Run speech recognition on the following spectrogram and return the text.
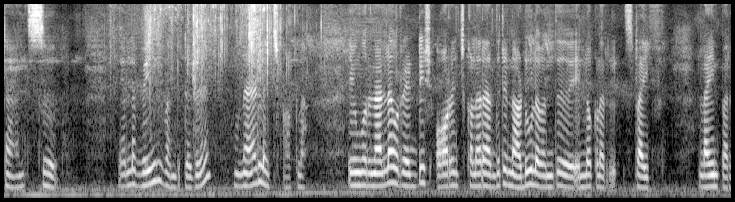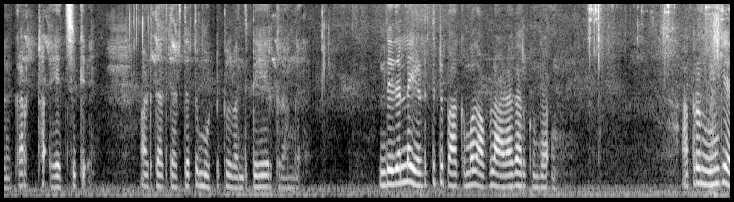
சான்சு. எல்லாம் வெயில் வந்துட்டது. மேலே வச்சு பார்க்கலாம் இவங்க ஒரு நல்ல ஒரு ரெட்டிஷ் ஆரஞ்சு கலராக இருந்துட்டு நடுவில் வந்து எல்லோ கலர் ஸ்ட்ரைப் லைன் பாருங்கள் கரெக்டாக எச்சுக்கு அடுத்து அடுத்து அடுத்தடுத்து மொட்டுக்கள் வந்துட்டே இருக்கிறாங்க. இந்த இதெல்லாம் எடுத்துகிட்டு பார்க்கும்போது அவ்வளோ அழகாக இருக்குங்க. அப்புறம் இங்கே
